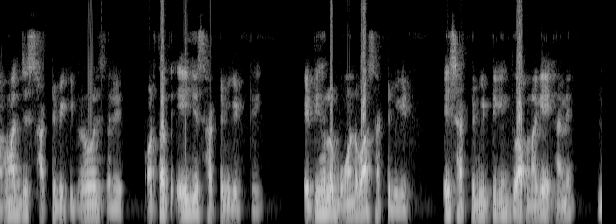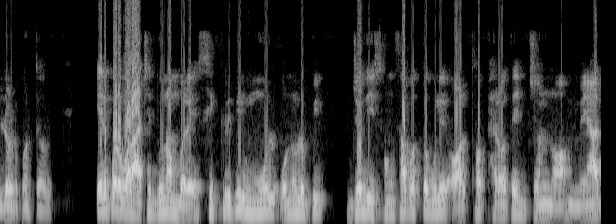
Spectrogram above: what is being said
আপনার যে সার্টিফিকেট রোজ ভ্যালির অর্থাৎ এই যে সার্টিফিকেটটি এটি হলো বন্ড বা সার্টিফিকেট এই সার্টিফিকেটটি কিন্তু আপনাকে এখানে লোড করতে হবে। এরপর বলা আছে দু নম্বরে, স্বীকৃতির মূল অনুলিপি, যদি শংসাপত্রগুলির অর্থ ফেরতের জন্য মেয়াদ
